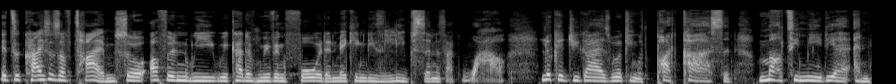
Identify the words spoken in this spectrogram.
it's a crisis of time. So often we, we're kind of moving forward and making these leaps. And it's like, wow, look at you guys working with podcasts and multimedia and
